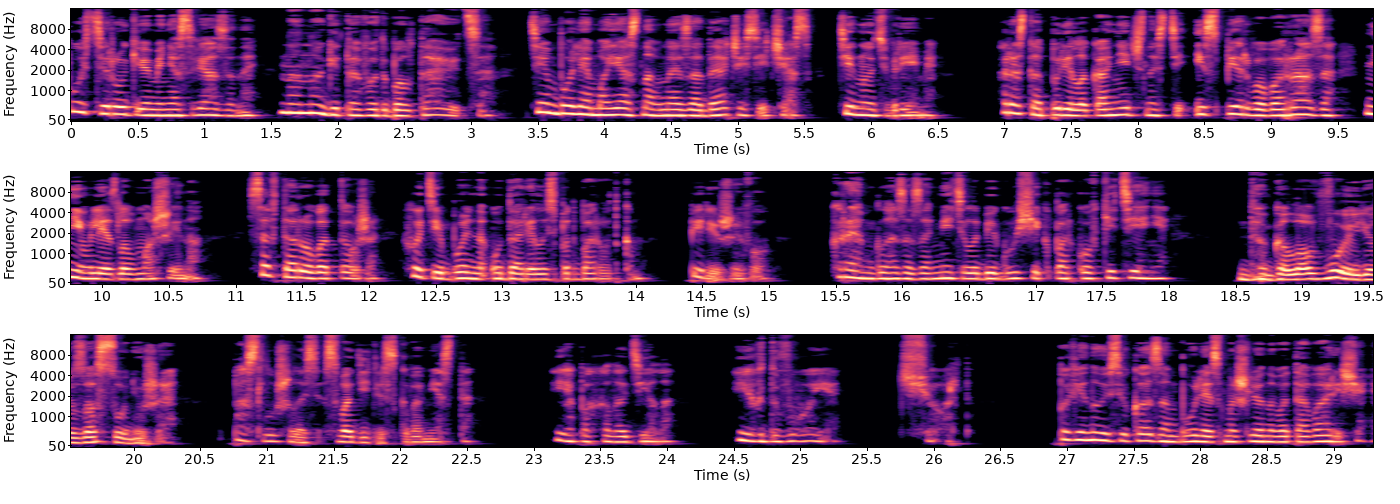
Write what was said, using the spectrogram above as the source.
Пусть и руки у меня связаны, но ноги-то вот болтаются. Тем более моя основная задача сейчас – тянуть время. Растопырила конечности и с первого раза не влезла в машину. Со второго тоже, хоть и больно ударилась подбородком. Переживу. Краем глаза заметила бегущий к парковке тени. «Да головой ее засунь уже!» послушалась с водительского места. Я похолодела. Их двое. Черт. Повинуясь указам более смышленого товарища,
